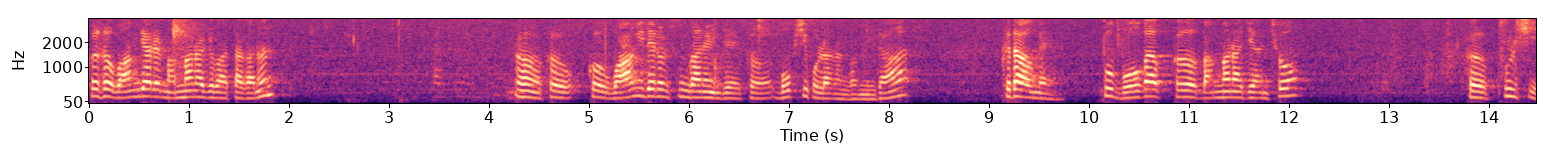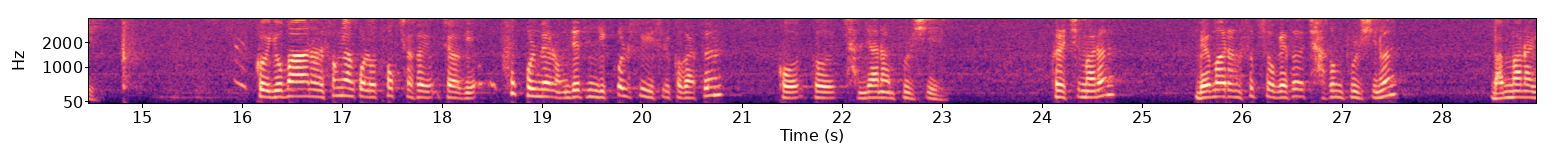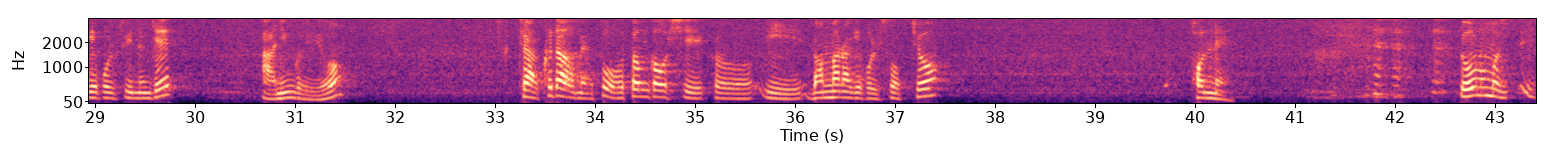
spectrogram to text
그래서 왕자를 만만하게 봤다가는 어, 그, 그 왕이 되는 순간에 이제 그 몹시 곤란한 겁니다. 그 다음에 또 뭐가 그 만만하지 않죠? 그 불씨. 그 요만한 성냥골로 톡 쳐서 저기 훅 불면 언제든지 끌 수 있을 것 같은 그, 그 잔잔한 불씨. 그렇지만은 메마른 숲 속에서 작은 불씨는 만만하게 볼 수 있는 게 아닌 거예요. 자, 그 다음에 또 어떤 것이 그, 이, 만만하게 볼 수 없죠? 번뇌.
